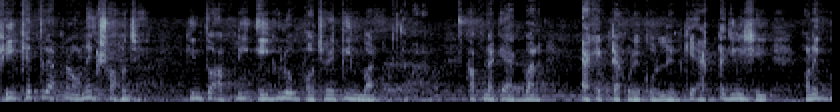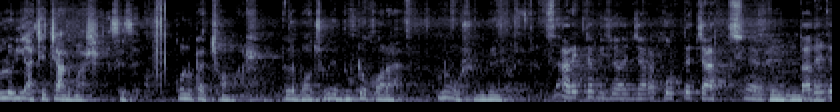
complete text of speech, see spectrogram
সেই ক্ষেত্রে আপনার অনেক সহজে কিন্তু আপনি এইগুলো বছরে তিনবার করতে পারেন। আপনাকে একবার এক একটা করে করলেন কি একটা জিনিসই অনেকগুলোরই আছে চার মাস সিজন কোনোটা ছ মাস। তাহলে বছরে দুটো করা কোনো অসুবিধাই হয় না। আরেকটা বিষয় যারা করতে চাচ্ছে এখন তাদেরকে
